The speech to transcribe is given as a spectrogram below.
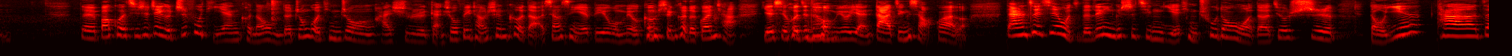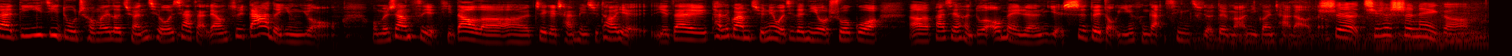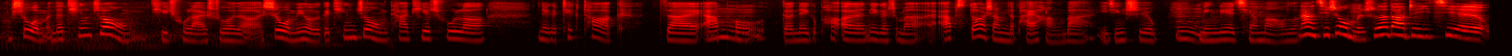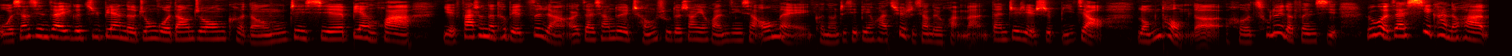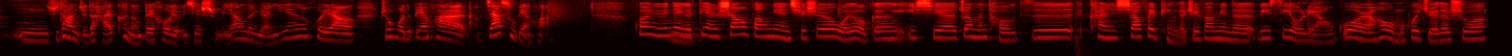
对，包括其实这个支付体验，可能我们的中国听众还是感受非常深刻的，相信也比我们有更深刻的观察，也许会觉得我们有点大惊小怪了。当然，最近我觉得另一个事情也挺触动我的，就是抖音它在第一季度成为了全球下载量最大的应用。我们上次也提到了，呃，这个产品，徐涛也也在 Telegram 群里，我记得你有说过，呃，发现很多欧美人也是对抖音很感兴趣的，对吗？你观察到的是，其实是那个是我们的听众提出来说的，是我们有一个听众他贴出了那个 TikTok。在 Apple 的那个排呃那个什么 App Store 上面的排行吧，已经是名列前茅了。那其实我们说到这一切，我相信在一个巨变的中国当中，可能这些变化也发生的特别自然；而在相对成熟的商业环境，像欧美，可能这些变化确实相对缓慢。但这也是比较笼统的和粗略的分析。如果再细看的话，嗯，徐涛，你觉得还可能背后有一些什么样的原因，会让中国的变化加速变化？关于那个电商方面，其实我有跟一些专门投资看消费品的这方面的 VC 有聊过，然后我们会觉得说，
